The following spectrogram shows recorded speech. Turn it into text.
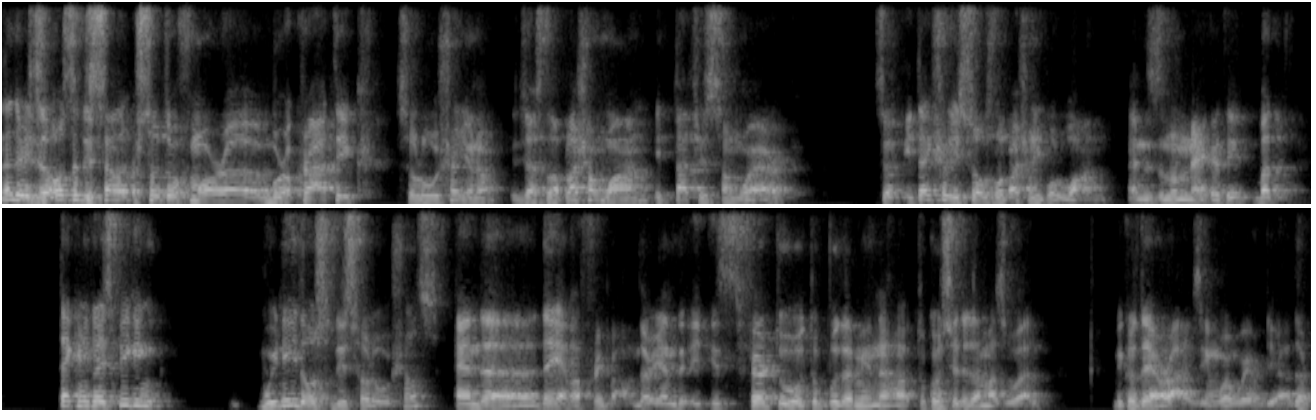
Then there is also this sort of more uh, bureaucratic solution, you know, it's just Laplacian one, it touches somewhere. So it actually solves Laplacian equal one and it's non-negative, but technically speaking, we need also these solutions, and uh, they have a free boundary, and it's fair to, to put them in, uh, to consider them as well, because they are rising one way or the other.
